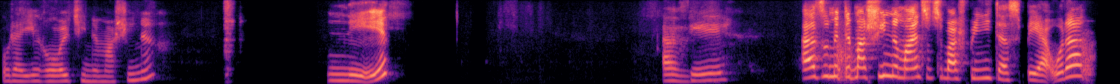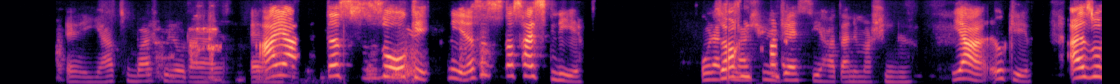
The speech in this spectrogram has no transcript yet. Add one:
oder ihre Ulti eine Maschine? Nee. Äh, Okay. Also mit der Maschine meinst du zum Beispiel Nitas Bär, oder? Äh, ja, zum Beispiel oder ähm, Ah ja, das so, okay. Nee, das ist, das heißt nee. oder Sorry, zum Beispiel Jessie hat eine Maschine. Ja, okay. Also,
